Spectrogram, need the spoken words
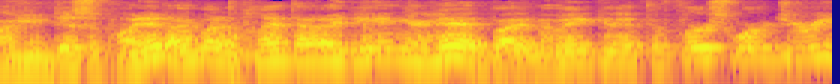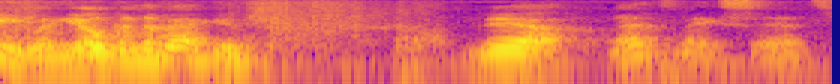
Are you disappointed? I'm going to plant that idea in your head by making it the first word you read when you open the package. Yeah, that makes sense.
